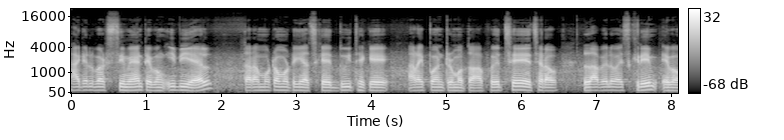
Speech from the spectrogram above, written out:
হাইডেলবার্গ সিমেন্ট এবং ইবিএল তারা মোটামুটি আজকে দুই থেকে আড়াই পয়েন্টের মতো আপ হয়েছে। এছাড়াও লাভেলো আইসক্রিম এবং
